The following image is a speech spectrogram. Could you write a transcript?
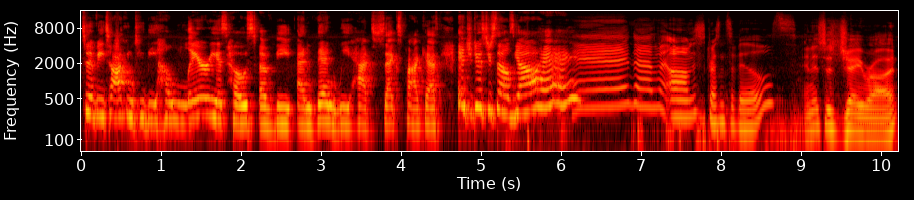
to be talking to the hilarious host of the And Then We Had Sex podcast. Introduce yourselves, y'all. Hey. Hey, Jasmine. Um, this is Kristen Sevilles. And this is J Rod.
